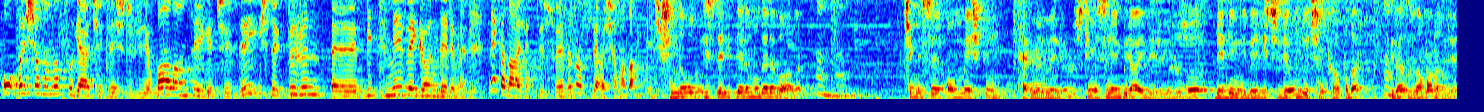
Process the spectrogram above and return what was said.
O aşama nasıl gerçekleştiriliyor? Bağlantıya geçildi. İşte ürün e, bitimi ve gönderimi. Ne kadarlık bir sürede nasıl bir aşamadan geçiyor? Şimdi o istedikleri modele bağlı. Kimisi 15 gün termin veriyoruz, kimisine bir ay veriyoruz. O dediğim gibi el işçiliği olduğu için kapılar biraz zaman alıyor.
